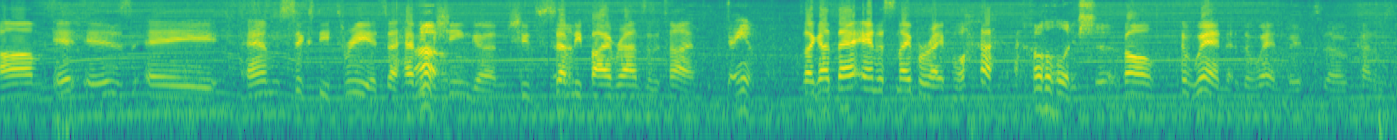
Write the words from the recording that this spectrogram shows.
Um, it is a M63. It's a heavy Oh. machine gun. Shoots 75 rounds at a time. Damn. So I got that and a sniper rifle. Holy shit. well, the win, the win. So kind of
